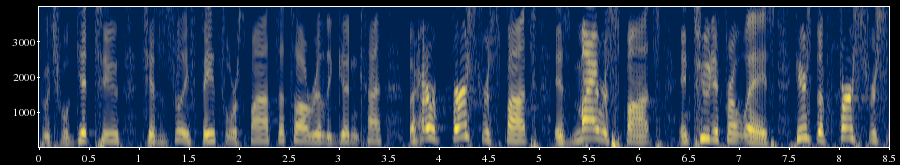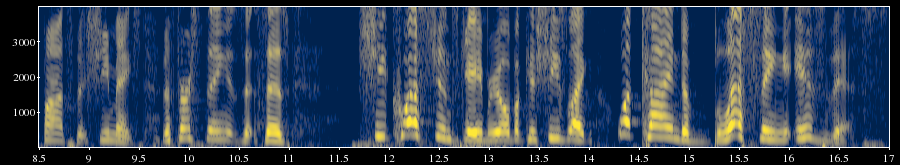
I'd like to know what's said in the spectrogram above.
which we'll get to. She has this really faithful response. That's all really good and kind. But her first response is my response in two different ways. Here's the first response that she makes. The first thing is that says, she questions Gabriel because she's like, what kind of blessing is this?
